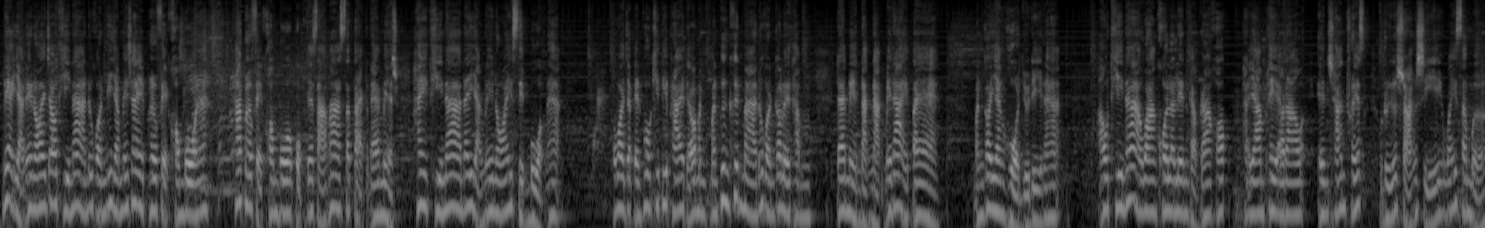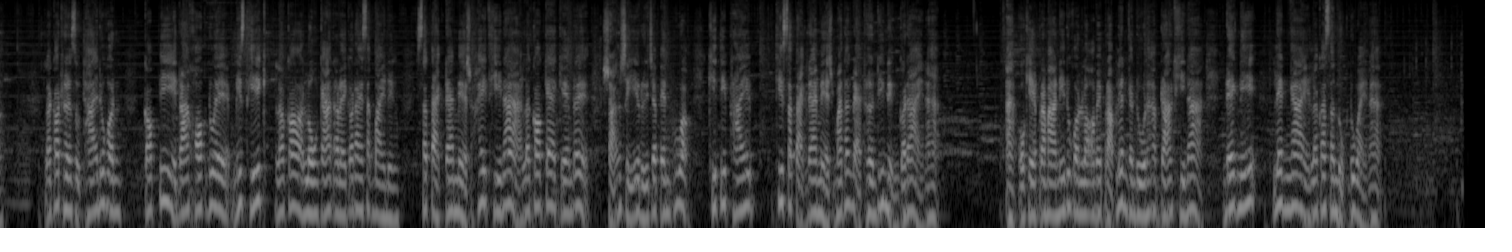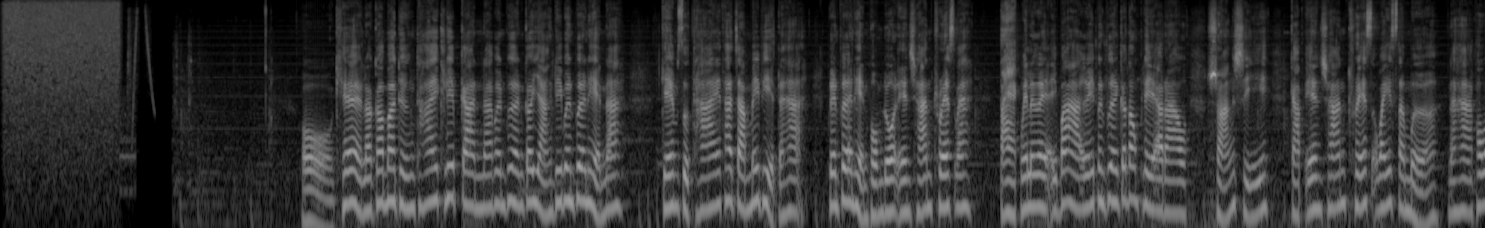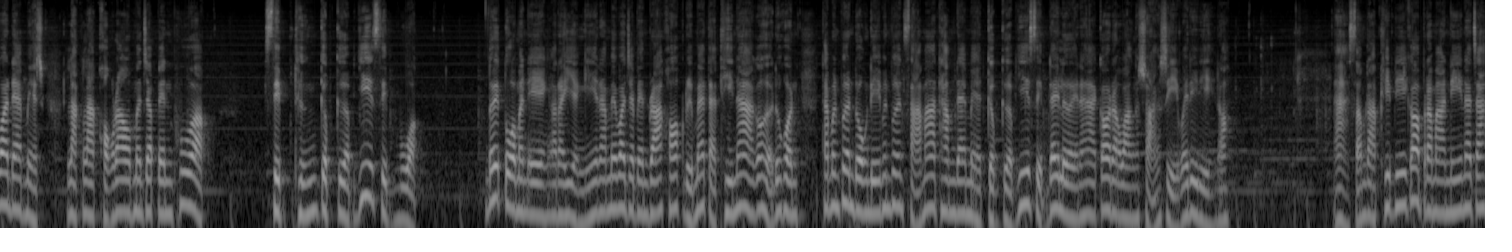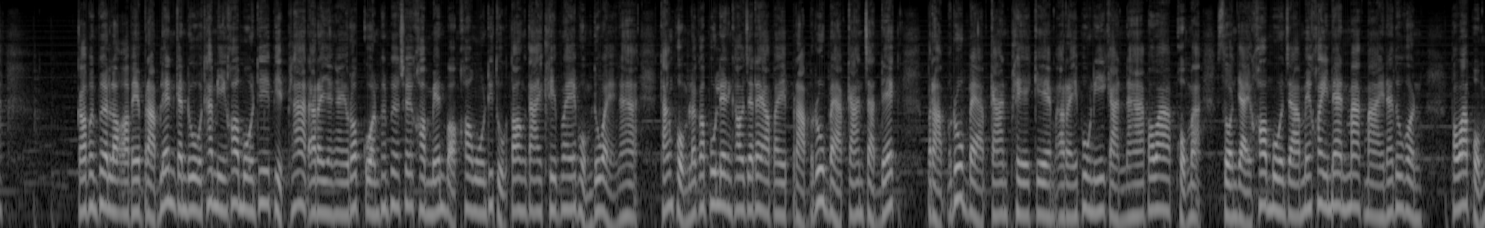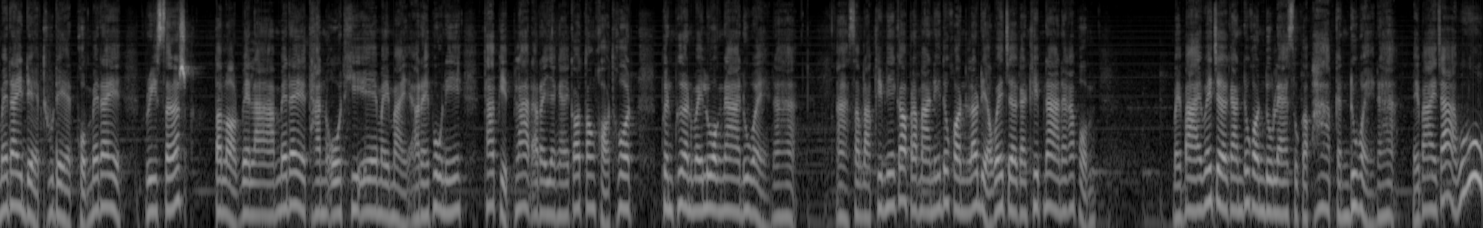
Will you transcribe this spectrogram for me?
เนี่ยอยากได้น้อยเจ้าทีน่าทุกคนที่ยังไม่ใช่ perfect combo นะ ถ้า perfect combo ผมจะสามารถ stack damage ให้ทีน่าได้อย่างน้อยๆ10 บวกนะฮะเพราะว่าจะเป็นพวกคิตตี้ไพร์แต่ว่ามันมันเพิ่งขึ้นมาทุกคนก็เลยทำ damage หนักๆ ไม่ได้แต่ มันก็ยังโหดอยู่ดีนะฮะเอาทีน่าวางคนละเลนกับราคอกพยายาม play around enchantress หรือฉางฉีไว้เสมอ แล้วก็เทิร์นสุดท้ายทุกคน copy ดาร์คอกด้วยมิสทิกแล้วก็ลงการ์ดอะไรก็ได้สักใบหนึ่ง stack damage ให้ทีน่าแล้วก็แก้เกมด้วยฉางสี หรือจะเป็นพวกคิตตี้ไพรส์ที่ stack damage มาตั้งแต่เทิร์นที่ 1 ก็ได้นะฮะอะโอเค ประมาณนี้ทุกคนลองเอาไปปรับเล่นกันดูนะครับดาร์คทีน่าเด็กนี้เล่นง่ายแล้วก็สนุกด้วยนะฮะโอเค แล้วก็มาถึงท้ายคลิปกันนะเพื่อนๆ ก็อย่างที่เพื่อนๆเห็นนะ เกมสุดท้ายถ้าจำไม่ผิดนะฮะ เพื่อนๆเห็นผมโดน Enchantress ไหม แตกไปเลยไอ้บ้า เอ้ย เพื่อนๆ ก็ต้อง play around ฉางสีกับ Enchantress ไว้เสมอนะฮะ เพราะว่า damage หลักๆของเรามันจะเป็นพวก 10 ถึงเกือบเกือบๆ20 บวก ด้วยตัวมันเองอะไรอย่างนี้นะ ไม่ว่าจะเป็นดราคอกหรือแม้แต่ทีน่าก็เหอะทุกคน ถ้าเพื่อนๆดวงดีเพื่อนๆ สามารถทำดาเมจเกือบเกือบ20 ได้เลยนะฮะ ก็ระวังฉางสีไว้ดีๆ เนาะอะสำหรับคลิปนี้ก็ประมาณนี้นะจ๊ะ ก็เพื่อนๆลองเอาไปปรับเล่นกันดู ถ้ามีข้อมูลที่ผิดพลาดอะไรยังไงรบกวนเพื่อนๆช่วยคอมเมนต์บอกข้อมูลที่ถูกต้องใต้คลิปไว้ให้ผมด้วยนะฮะ ทั้งผมแล้วก็ผู้เล่นเขาจะได้เอาไปปรับรูปแบบการจัดเด็ก ปรับรูปแบบการเพลย์เกมอะไรพวกนี้กันนะฮะ เพราะว่าผมอะส่วนใหญ่ข้อมูลจะไม่ค่อยแน่นมากมายนะทุกคน เพราะว่าผมไม่ได้เดททูเดทผมไม่ได้รีเสิร์ชตลอดเวลาไม่ได้ทัน OTA ใหม่ ๆ อะไรพวกนี้ ถ้าผิดพลาดอะไรยังไงก็ต้องขอโทษเพื่อนๆไว้ล่วงหน้าด้วยนะฮะ อะสำหรับคลิปนี้ก็ประมาณนี้ทุกคนแล้วเดี๋ยวไว้เจอกันคลิปหน้านะครับผมบายบายไว้เจอกันทุกคนดูแลสุขภาพกันด้วยนะฮะบายบายจ้าวู้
